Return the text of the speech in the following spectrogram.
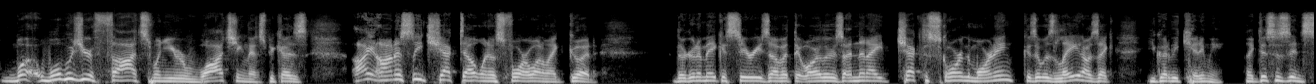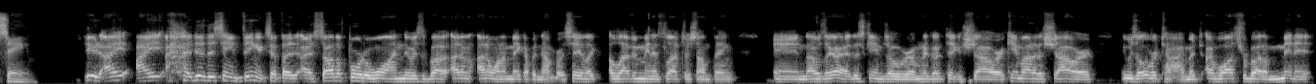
What what was your thoughts when you were watching this? Because I honestly checked out when it was four one. I'm like, good. They're going to make a series of it, the Oilers. And then I checked the score in the morning because it was late. I was like, you got to be kidding me. Like, this is insane. Dude, I, I, I did the same thing except I, I saw the four to one. There was about I don't I don't want to make up a number. Say like eleven minutes left or something. And I was like, all right, this game's over. I'm gonna go take a shower. I came out of the shower. It was overtime. I, I watched for about a minute,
